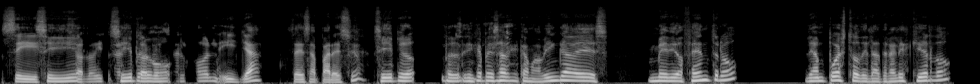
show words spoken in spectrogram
si Sí, solo hizo, sí, pero- el gol y ya se desapareció? Sí, pero, pero tienes que pensar que Camavinga es medio centro, le han puesto de lateral izquierdo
